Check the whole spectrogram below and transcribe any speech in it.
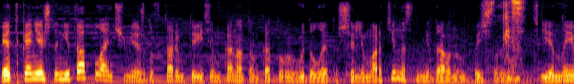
Это, конечно, не та планча между вторым и третьим канатом, которую выдала это Шелли Мартинес на недавнем по TNA,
